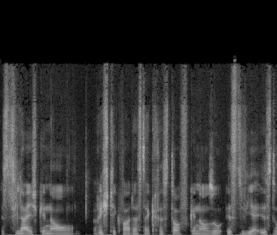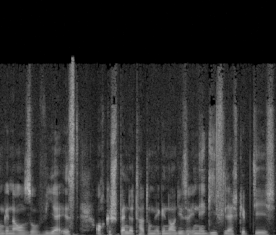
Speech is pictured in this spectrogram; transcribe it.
es vielleicht genau richtig war, dass der Christoph genauso ist, wie er ist und genauso wie er ist, auch gespendet hat und mir genau diese Energie vielleicht gibt, die ich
